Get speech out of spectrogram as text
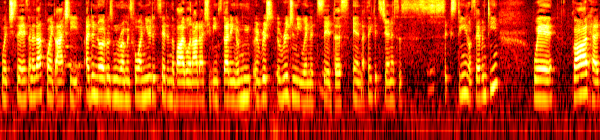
which says, and at that point, I actually, I didn't know it was in Romans 4. I knew it said in the Bible, and I'd actually been studying originally when it said this in, I think it's Genesis 16 or 17, where God had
